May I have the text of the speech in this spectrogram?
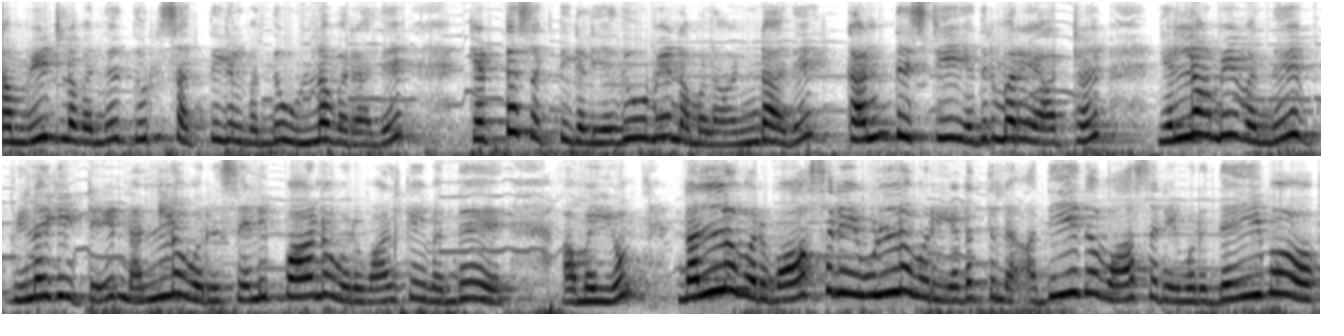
நம் வீட்டில் வந்து துர்சக்திகள் வந்து உள்ளே வராது. கெட்ட சக்திகள் எதுவுமே நம்மளை அண்டாது. கண் திருஷ்டி எதிர்மறை ஆற்றல் எல்லாமே வந்து விலகிட்டு நல்ல ஒரு செழிப்பான ஒரு வாழ்க்கை வந்து அமையும். நல்ல ஒரு வாசனை உள்ள ஒரு இடத்துல அதீத வாசனை ஒரு தெய்வம்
